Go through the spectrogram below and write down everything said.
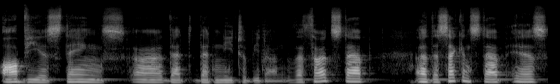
obvious things uh, that that need to be done. The third step, uh, the second step is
